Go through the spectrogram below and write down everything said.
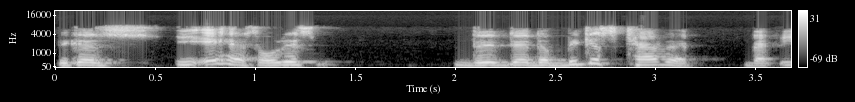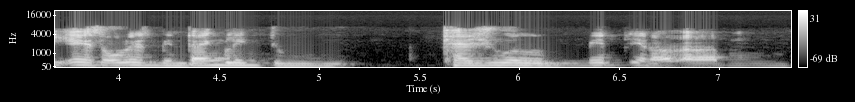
because EA has always the, the, the biggest carrot that EA has always been dangling to casual mid, you know, um,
